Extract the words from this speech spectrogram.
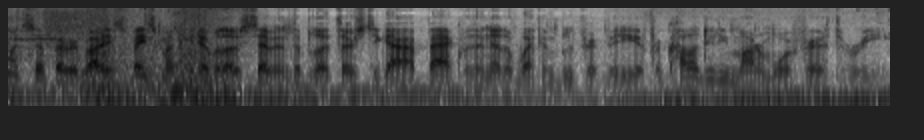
What's up everybody, Space Monkey 007, the Bloodthirsty Guy, back with another weapon blueprint video for Call of Duty Modern Warfare 3.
